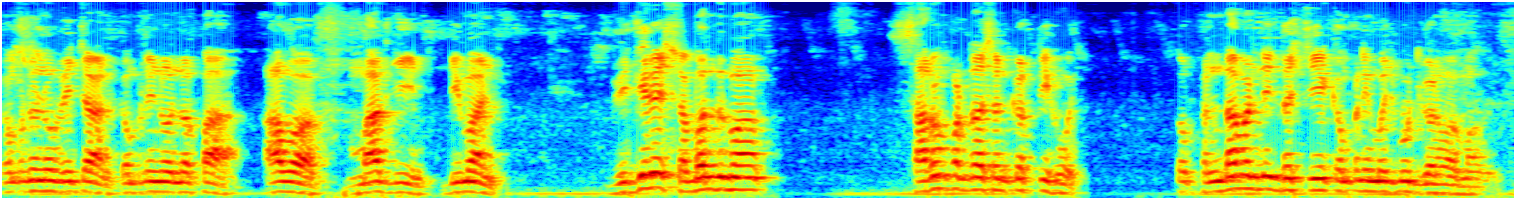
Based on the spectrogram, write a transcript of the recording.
કંપનીનું વેચાણ, કંપનીનો નફા, આવક, માર્જિન, ડિમાન્ડ વગેરે સંબંધમાં સારું પ્રદર્શન કરતી હોય તો ફંડામેન્ટની દ્રષ્ટિએ કંપની મજબૂત ગણવામાં આવે છે.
